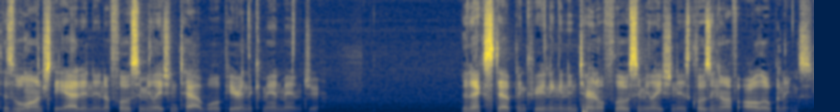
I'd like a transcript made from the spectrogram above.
This will launch the add-in and a Flow Simulation tab will appear in the Command Manager. The next step in creating an internal flow simulation is closing off all openings.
